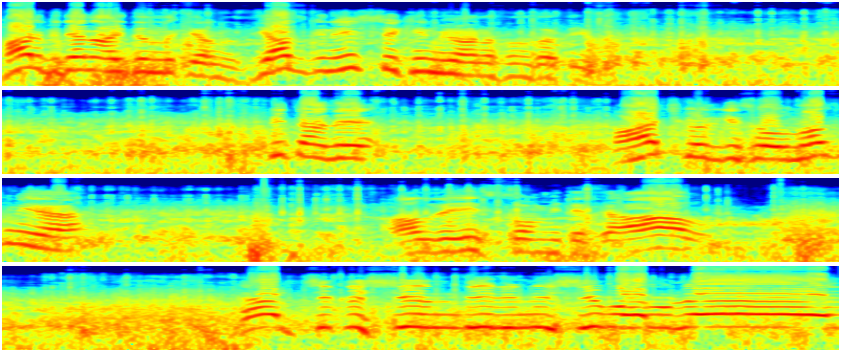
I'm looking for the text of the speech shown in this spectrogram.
Harbiden aydınlık yalnız. Yaz günü hiç çekilmiyor anasını satayım. Bir tane ağaç gölgesi olmaz mı ya? Al reis son vitesi al. Her çıkışın bir inişi var ulan.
